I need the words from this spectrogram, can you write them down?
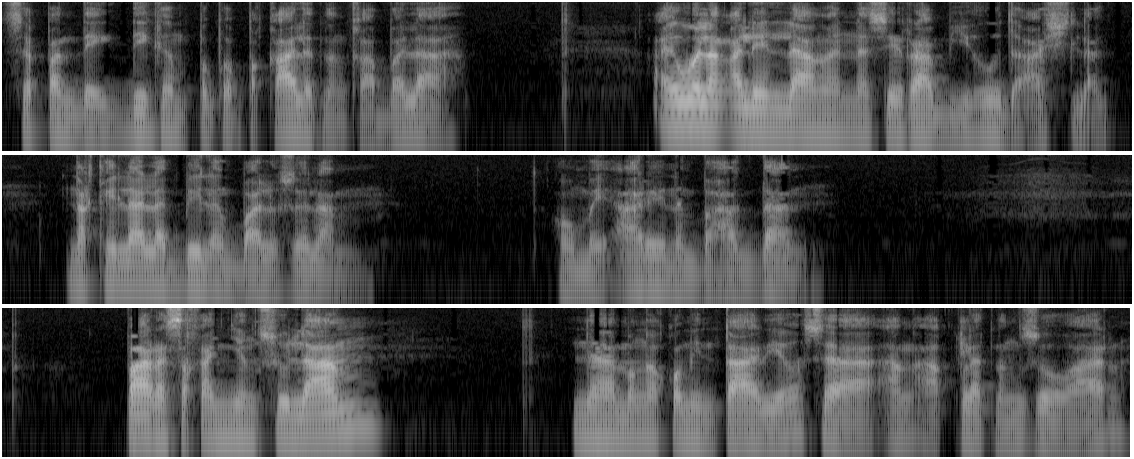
sa pandaigdigang pagpapakalat ng Kabala ay walang alinlangan na si Rabbi Yehuda Ashlag na kilala bilang Balusalam o may-ari ng Bahagdan. Para sa kanyang sulam na mga komentaryo sa ang aklat ng Zohar,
